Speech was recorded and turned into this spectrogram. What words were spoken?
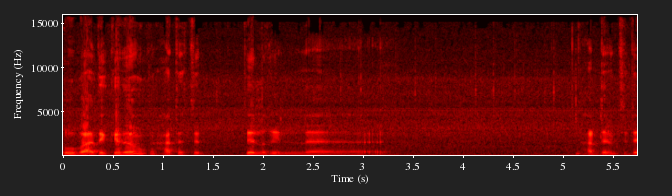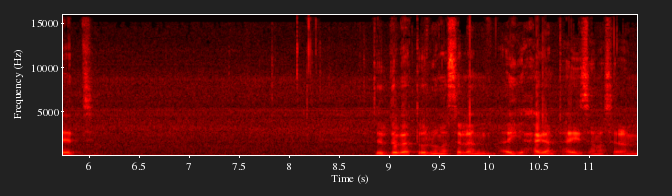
وبعد كده ممكن حتى تلغي لحد الامتداد. تبدأ بقى تقول له مثلا أي حاجة أنت عايزها مثلا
